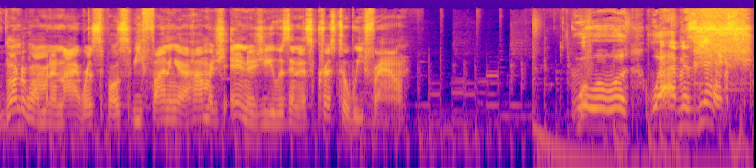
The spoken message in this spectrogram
Wonder Woman and I were supposed to be finding out how much energy was in this crystal we found. Whoa, whoa, whoa, what happens next?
